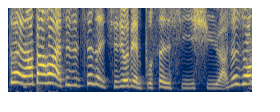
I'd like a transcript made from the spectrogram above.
对，然后到后来就是真的，其实有点不胜唏嘘啊，就是说。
